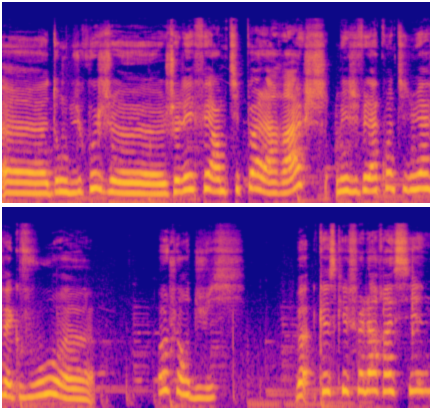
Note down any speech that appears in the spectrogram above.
Euh, donc du coup, je, l'ai fait un petit peu à l'arrache, mais je vais la continuer avec vous euh, aujourd'hui. Bah, qu'est-ce qui fait la racine?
